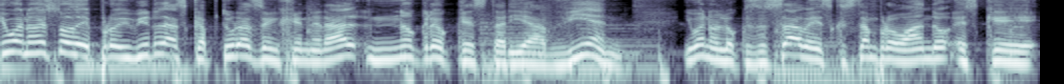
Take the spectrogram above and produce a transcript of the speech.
Y bueno, esto de prohibir las capturas en general no creo que estaría bien. Y bueno, lo que se sabe es que están probando es que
